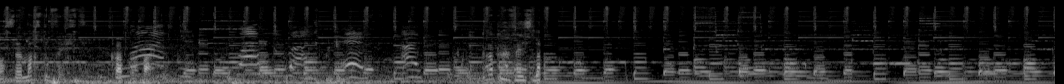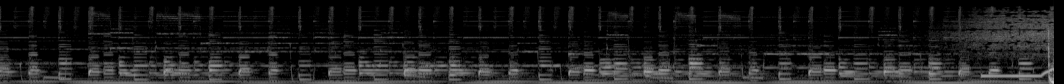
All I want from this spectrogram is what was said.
aus? Wer macht das echt? Komm, Papa. Was macht Thank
